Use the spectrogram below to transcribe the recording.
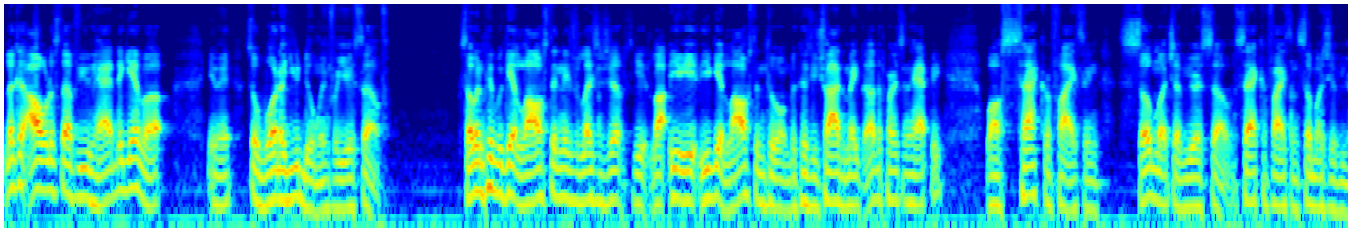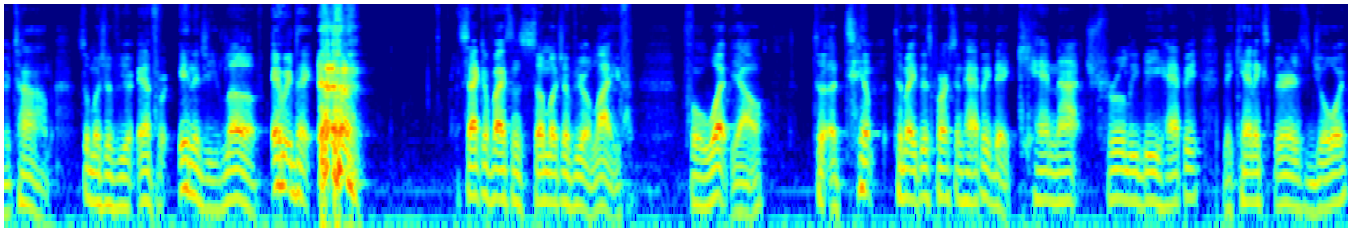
look at all the stuff you had to give up. You know, so what are you doing for yourself? So many people get lost in these relationships. You, you, you get lost into them because you try to make the other person happy while sacrificing so much of yourself, sacrificing so much of your time, so much of your effort, energy, love, everything. sacrificing so much of your life for what, y'all? To attempt to make this person happy, they cannot truly be happy. They can't experience joy.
